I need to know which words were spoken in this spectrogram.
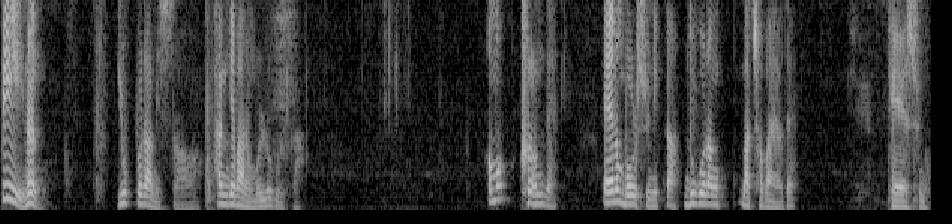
B는 6g 있어. 한 개 반응물 누구일까? 어머, 그런데 N은 몰수니까 누구랑 맞춰봐야 돼? 개수.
